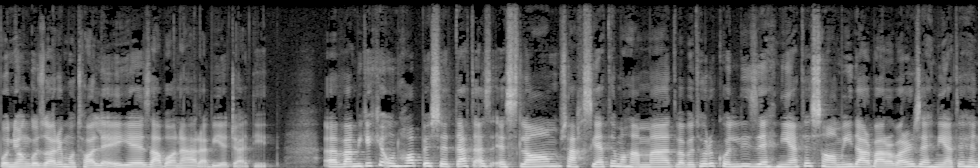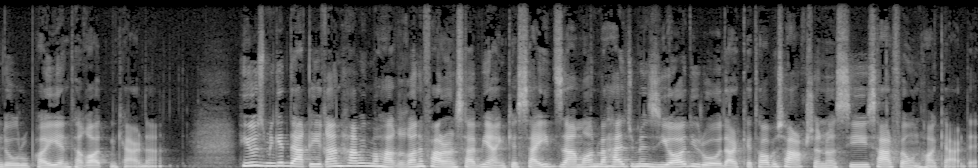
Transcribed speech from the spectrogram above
بنیانگذار مطالعه زبان عربی جدید. و میگه که اونها به شدت از اسلام شخصیت محمد و به طور کلی ذهنیت سامی در برابر ذهنیت هند اروپایی انتقاد می‌کردن هیوز میگه دقیقا همین محققان فرانسوی هن که سعید زمان و حجم زیادی رو در کتاب شرقشناسی صرف اونها کرده.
